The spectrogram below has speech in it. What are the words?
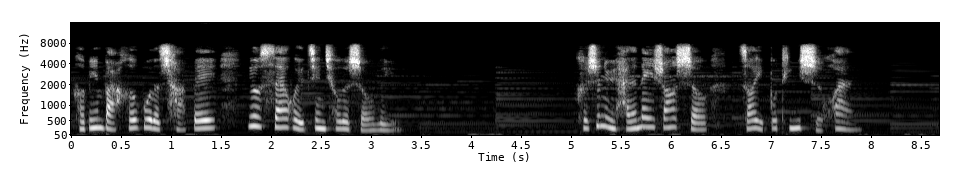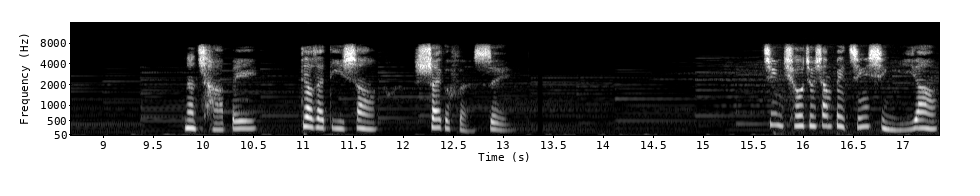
何冰把喝过的茶杯又塞回静秋的手里，可是女孩的那一双手早已不听使唤，那茶杯掉在地上，摔个粉碎。静秋就像被惊醒一样，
